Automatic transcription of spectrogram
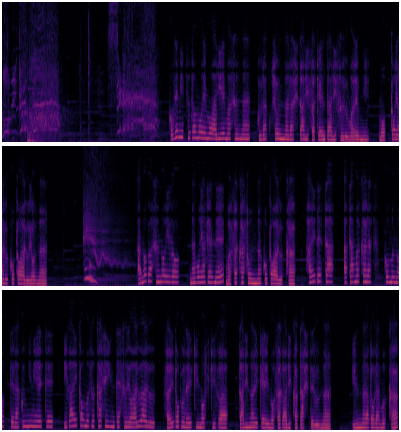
ゴミか死ねこれ三つどもえもありえますな。クラクション鳴らしたり叫んだりする前に、もっとやることあるよな。あのバスの色、名古屋じゃね？まさかそんなことあるか。はい出た。頭から突っ込むのって楽に見えて、意外と難しいんですよあるある。サイドブレーキの引きが、足りない系の下がり方してるな。インナードラムか？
